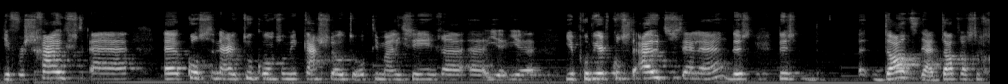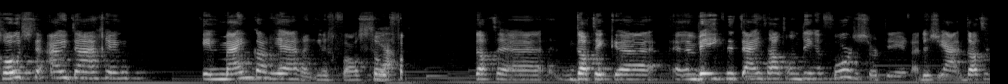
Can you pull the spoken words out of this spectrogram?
Je verschuift uh, uh, kosten naar de toekomst om je cashflow te optimaliseren. Je, je, je probeert kosten uit te stellen. Dus, dus dat, ja, dat was de grootste uitdaging in mijn carrière in ieder geval. Zo ja dat, uh, dat ik uh, een week de tijd had om dingen voor te sorteren. Dus ja, dat,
